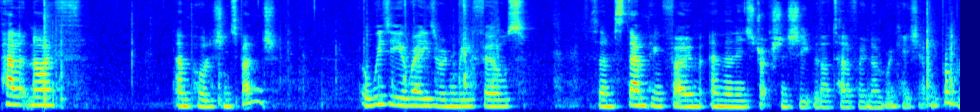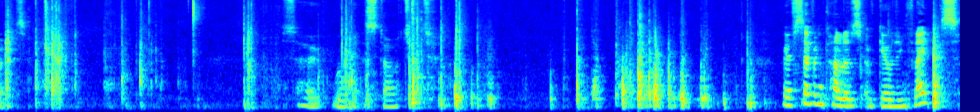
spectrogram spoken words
palette knife and polishing sponge, a Wizzy eraser and refills, some stamping foam and an instruction sheet with our telephone number in case you have any problems. So we'll get started. We have seven colours of gilding flakes.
